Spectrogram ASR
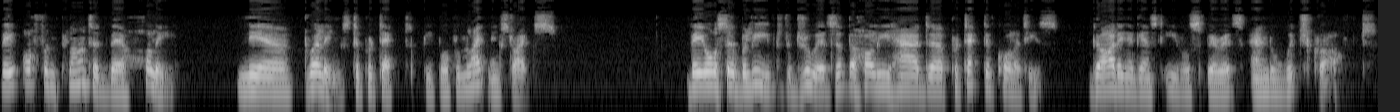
they often planted their holly near dwellings to protect people from lightning strikes. They also believed, the Druids, that the holly had uh, protective qualities, guarding against evil spirits and witchcraft.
